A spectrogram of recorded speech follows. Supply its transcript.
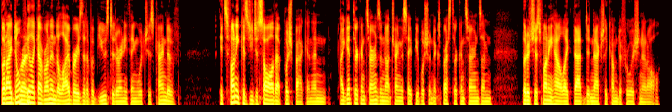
But I don't Right. feel like I've run into libraries that have abused it or anything, which is kind of it's funny because you just saw all that pushback and then I get their concerns. I'm not trying to say people shouldn't express their concerns. I'm but it's just funny how like that didn't actually come to fruition at all.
